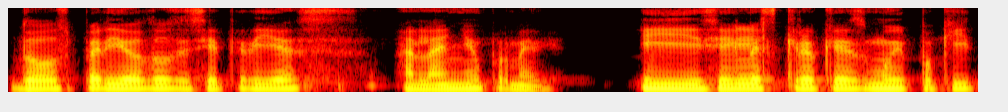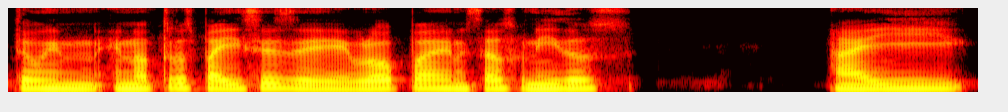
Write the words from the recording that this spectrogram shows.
dos periodos de 7 días al año promedio. Y sí les creo que es muy poquito. En, en otros países de Europa, en Estados Unidos, hay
